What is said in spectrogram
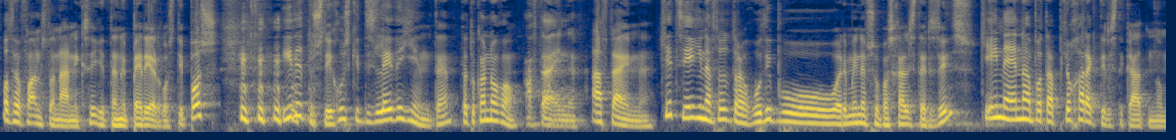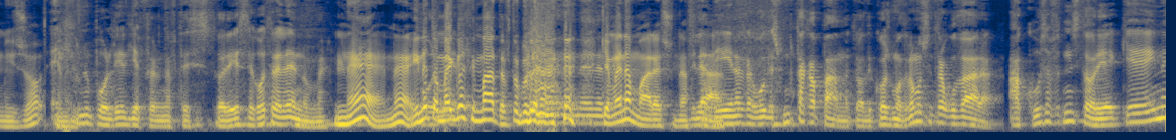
Ο Θεοφάνους τον άνοιξε γιατί ήταν περίεργος τύπος. είδε τους στίχους και της λέει: Δεν γίνεται, θα το κάνω εγώ. Αυτά είναι. Αυτά είναι. Και έτσι έγινε αυτό το τραγούδι που ερμήνευσε ο Πασχάλης Τερζής και είναι ένα από τα πιο χαρακτηριστικά του, νομίζω. Έχουν πολύ ενδιαφέρον αυτές τις ιστορίες. Εγώ τρελαίνομαι. Ναι, ναι. Είναι το Πολύ. Mega θυμάται αυτό που λέμε. ναι, ναι, ναι. Και εμένα μου αρέσουν αυτά. Δηλαδή, ένα τραγούδι που τα αγαπάμε. Το δικός μου δρόμος είναι τραγουδάρα. Ακούς αυτή την ιστορία και είναι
